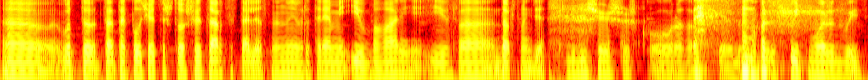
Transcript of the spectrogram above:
Э, вот так получается, что швейцар швейцарцы стали основными вратарями и в Баварии, и в э, Дортмунде. Величайшая школа вратарская. Может быть, может быть.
